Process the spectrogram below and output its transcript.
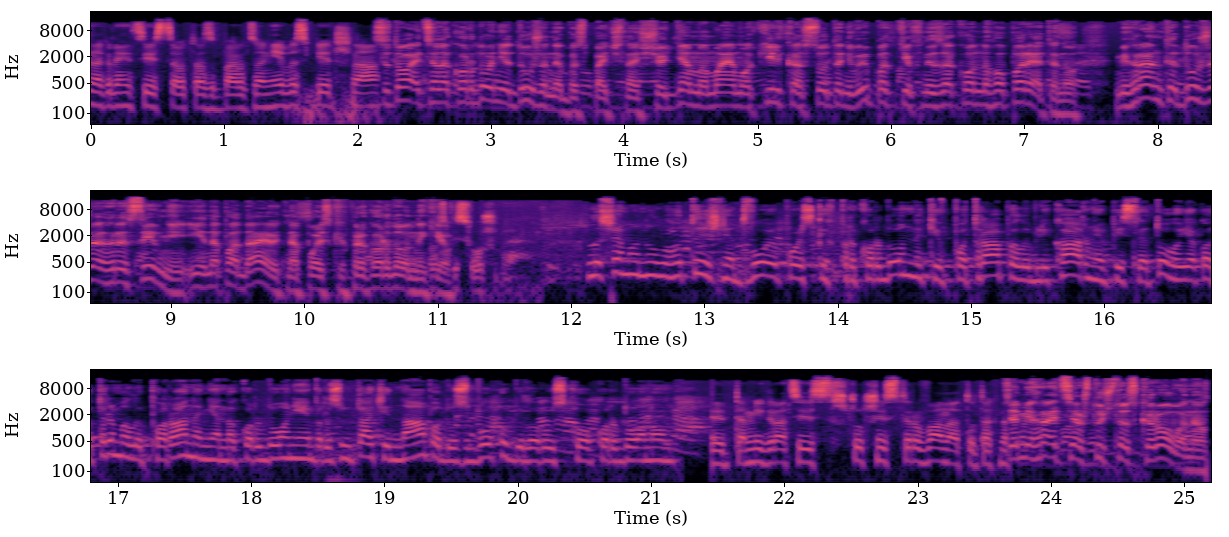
Na granicy jest cały czas bardzo niebezpieczna. Ситуація на кордоні дуже небезпечна. Щодня ми маємо кілька сотень випадків незаконного перетину. Мігранти дуже агресивні і нападають на польських прикордонників. Лише минулого тижня двоє польських прикордонників потрапили в лікарню після того, як отримали поранення на кордоні в результаті нападу з боку білоруського кордону. Ta migracja jest sztucznie sterowana, to tak Ця міграція штучно скерована.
